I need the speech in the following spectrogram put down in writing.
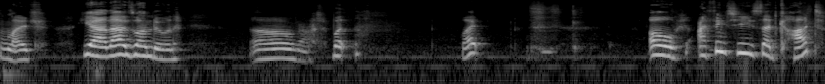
Like, yeah, that is what I'm doing. Oh gosh, but what? Oh, I think she said cut,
